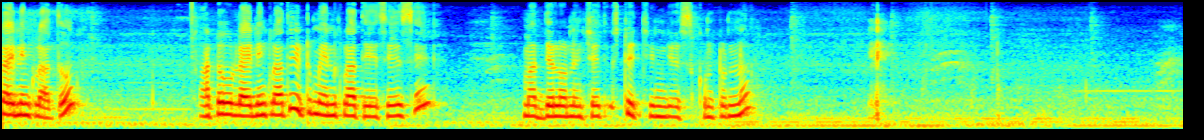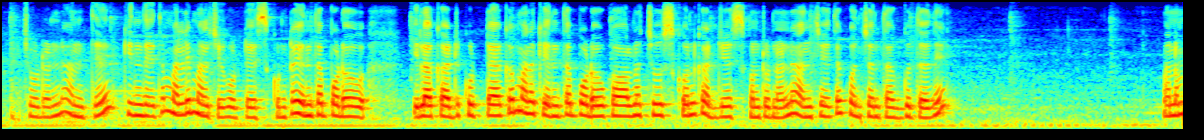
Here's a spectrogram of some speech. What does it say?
లైనింగ్ క్లాత్ అటు లైనింగ్ క్లాత్ ఇటు మెయిన్ క్లాత్ వేసేసి మధ్యలో నుంచి అయితే స్టిచ్చింగ్ చేసుకుంటున్నా. చూడండి అంతే. కింద అయితే మళ్ళీ మలిచి కొట్టేసుకుంటా. ఎంత పొడవు ఇలా కట్ కుట్టాక మనకి ఎంత పొడవు కావాలో చూసుకొని కట్ చేసుకుంటున్నాండి అంచు అయితే కొంచెం తగ్గుతుంది. మనం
